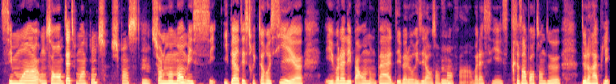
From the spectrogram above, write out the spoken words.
c'est moins, on s'en rend peut-être moins compte, je pense, mmh. sur le moment, mais c'est hyper destructeur aussi et euh, et voilà, les parents n'ont pas à dévaloriser leurs enfants. Mmh. Enfin, voilà, c'est très important de, de, le rappeler.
